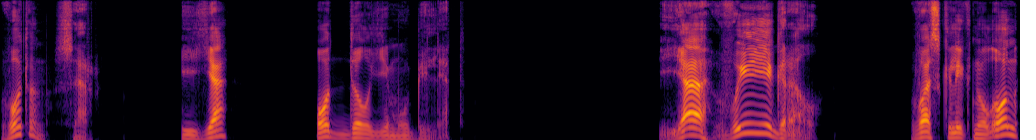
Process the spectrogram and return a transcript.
Вот он, сэр. И я отдал ему билет. «Я выиграл!» — воскликнул он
